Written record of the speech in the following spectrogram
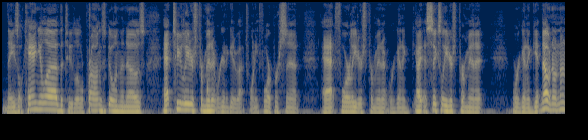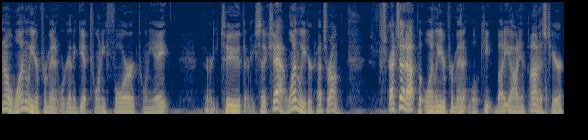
Nasal cannula, the two little prongs go in the nose. At two liters per minute, we're going to get about 24% at four liters per minute. We're going to uh, at six liters per minute. We're going to get no, no, no, no. One liter per minute. We're going to get 24, 28, 32, 36. Yeah, one liter. That's wrong. Scratch that out. Put one liter per minute. We'll keep Buddy honest here.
